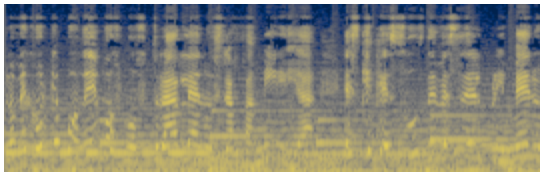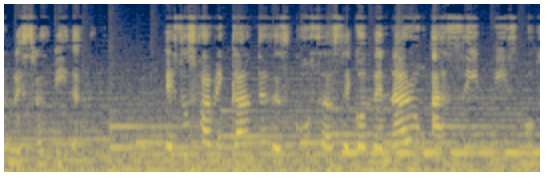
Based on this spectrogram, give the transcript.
Lo mejor que podemos mostrarle a nuestra familia es que Jesús debe ser el primero en nuestras vidas. Estos fabricantes de excusas se condenaron a sí mismos.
